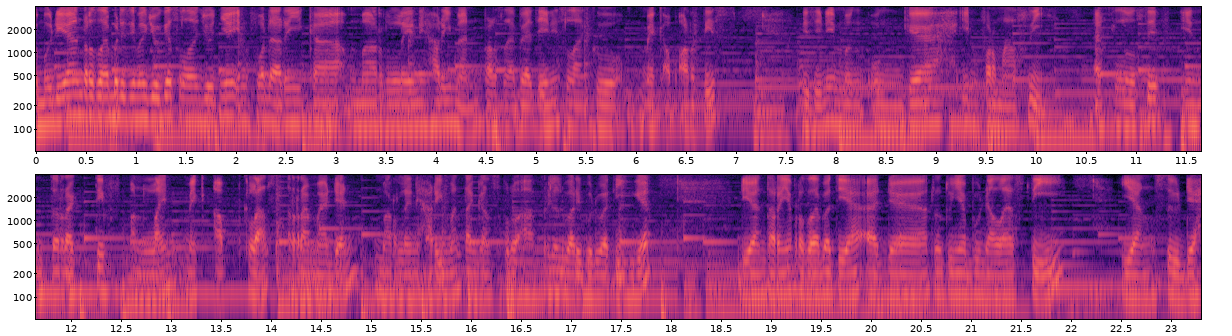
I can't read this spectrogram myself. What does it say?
Kemudian persahabat disimak juga selanjutnya info dari Kak Marlene Hariman, persahabat ini selaku makeup artist. Di sini mengunggah informasi eksklusif interaktif online makeup class Ramadan Marlene Hariman tanggal 10 April 2023. Di antaranya persahabat ya ada tentunya Bunda Lesti yang sudah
